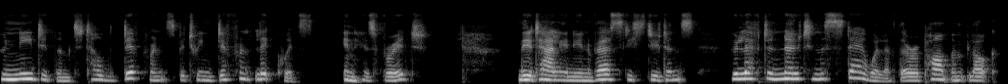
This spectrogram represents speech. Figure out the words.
who needed them to tell the difference between different liquids in his fridge. The Italian university students who left a note in the stairwell of their apartment block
